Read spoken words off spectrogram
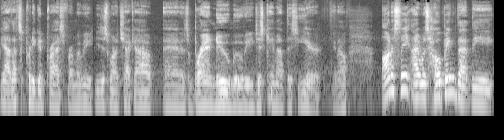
yeah, that's a pretty good price for a movie you just want to check out. And it's a brand new movie, just came out this year, you know. Honestly, I was hoping that the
